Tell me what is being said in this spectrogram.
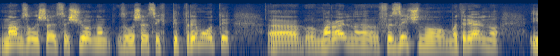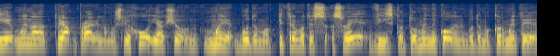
Нам залишається що? Нам залишається їх підтримувати морально, фізично, матеріально. І ми на правильному шляху. Якщо ми будемо підтримувати своє військо, то ми ніколи не будемо кормити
